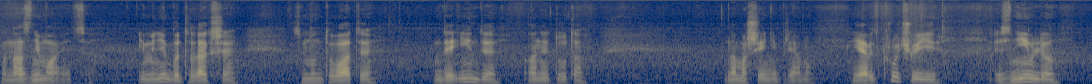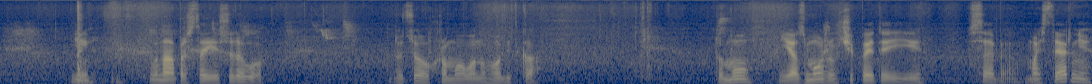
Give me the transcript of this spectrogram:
вона знімається. І мені буде легше змонтувати де-інде, а не тут, на машині прямо. Я відкручую її, знімлю і вона пристає сюди до цього хромованого обідка. Тому я зможу вчепити її в себе в майстерні.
